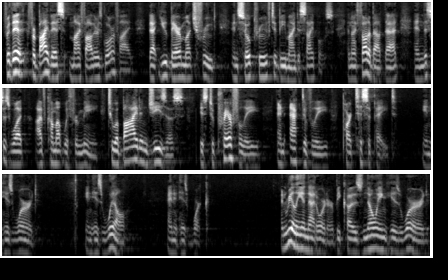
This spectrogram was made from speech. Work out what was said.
For, this, for by this my Father is glorified, that you bear much fruit, and so prove to be my disciples. And I thought about that, and this is what I've come up with for me. To abide in Jesus is to prayerfully and actively participate in His Word, in His will, and in His work. And really, in that order, because knowing His Word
